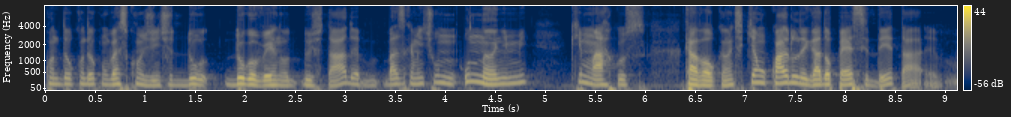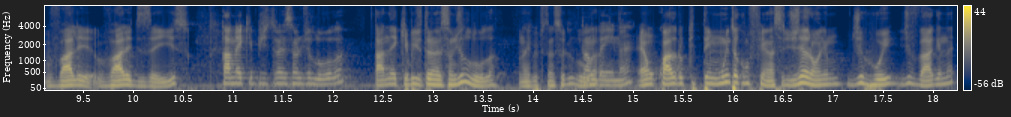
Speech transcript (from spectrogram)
Quando eu, quando eu converso com gente do, do governo do estado, é basicamente un, unânime que Marcos Cavalcante, que é um quadro ligado ao PSD, tá? Vale, vale dizer isso. Tá na equipe de transição de Lula. Tá na equipe de transição de Lula. Na equipe de transição de Lula. Também, né? É um quadro que tem muita confiança de Jerônimo, de Rui, de Wagner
